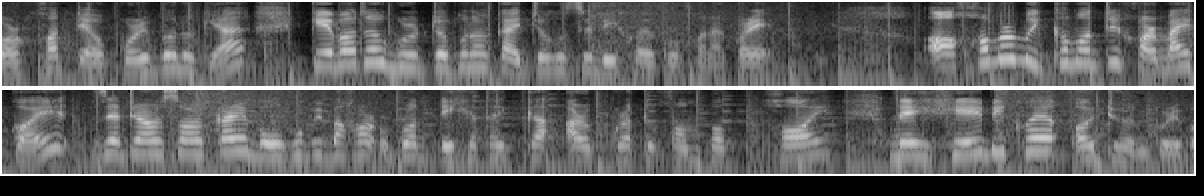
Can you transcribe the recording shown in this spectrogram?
বৰ্ষত তেওঁ কৰিবলগীয়া কেইবাটাও গুৰুত্বপূৰ্ণ কাৰ্যসূচীৰ বিষয়ে ঘোষণা কৰে। অসমৰ মুখ্যমন্ত্ৰী শৰ্মাই কয় যে তেওঁৰ চৰকাৰে বহু বিবাহৰ ওপৰত নিষেধাজ্ঞা আৰোপ কৰাটো সম্ভৱ হয় নে সেই বিষয়ে অধ্যয়ন কৰিব।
